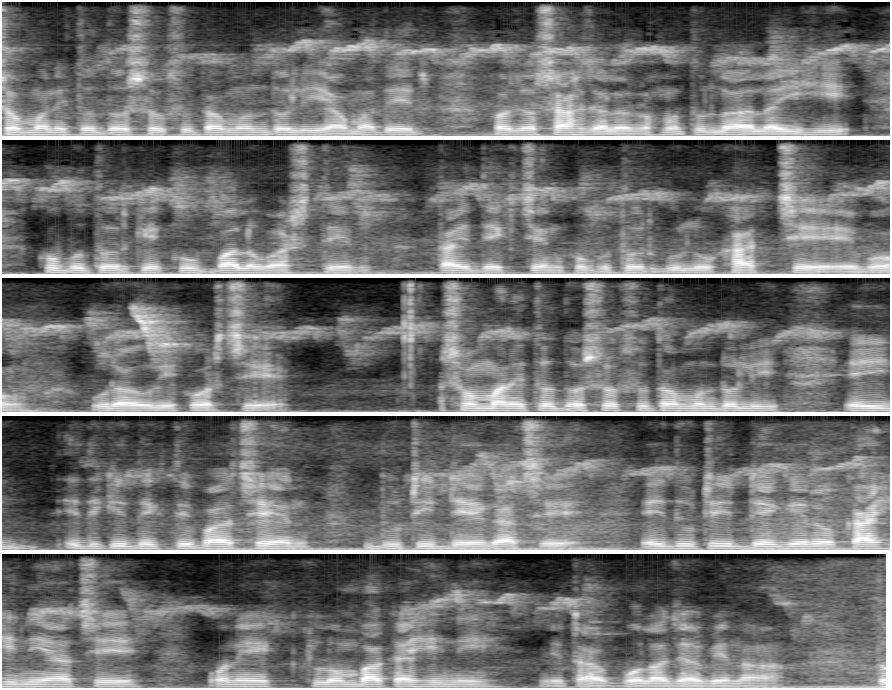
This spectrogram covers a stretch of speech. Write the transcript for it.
সম্মানিত দর্শক, শ্রোতামণ্ডলী, আমাদের হজরত শাহজালাল রহমতুল্লাহ আলাইহি কবুতরকে খুব ভালোবাসতেন, তাই দেখছেন কবুতরগুলো খাচ্ছে এবং উড়াউড়ি করছে। সম্মানিত দর্শক, শ্রোতামণ্ডলী, এই এদিকে দেখতে পাচ্ছেন দুটি ডেগ আছে। এই দুটি ডেগেরও কাহিনী আছে, অনেক লম্বা কাহিনী, এটা বলা যাবে না। তো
